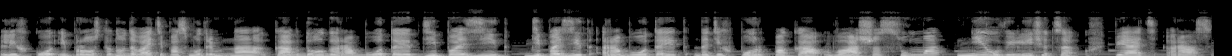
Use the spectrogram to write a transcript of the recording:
легко и просто. Но давайте посмотрим на как долго работает депозит. Депозит работает до тех пор, пока ваша сумма не увеличится в 5 раз.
